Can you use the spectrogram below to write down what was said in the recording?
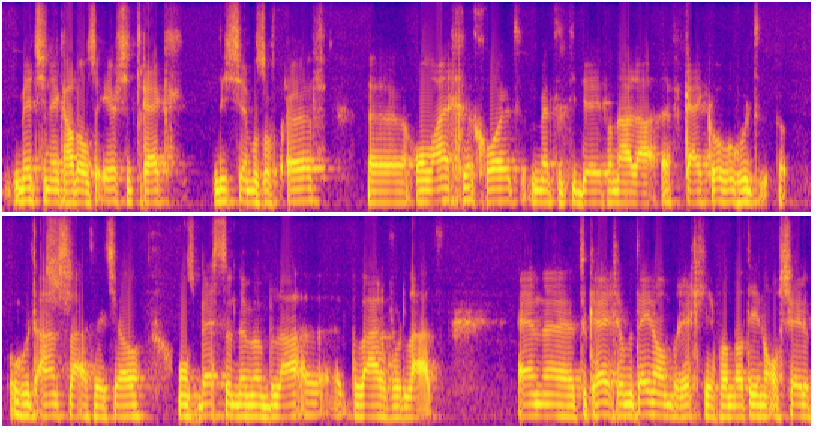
Mitch en ik hadden onze eerste track, die Symbols of Earth, online gegooid met het idee van nou, even kijken hoe het, hoe het aanslaat, weet je wel. Ons beste nummer bewaren voor het laat. En uh, toen kregen we meteen al een berichtje van dat hij in een officiële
